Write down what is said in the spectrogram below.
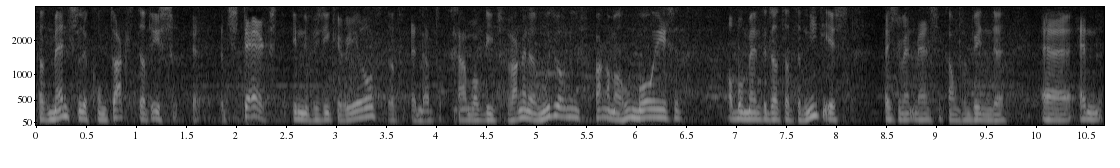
dat menselijk contact, dat is het sterkst in de fysieke wereld. Dat, en dat gaan we ook niet vervangen, dat moeten we ook niet vervangen. Maar hoe mooi is het op momenten dat dat er niet is... dat je met mensen kan verbinden. Uh, en,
